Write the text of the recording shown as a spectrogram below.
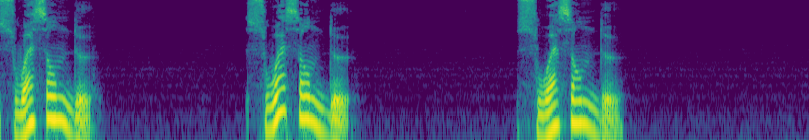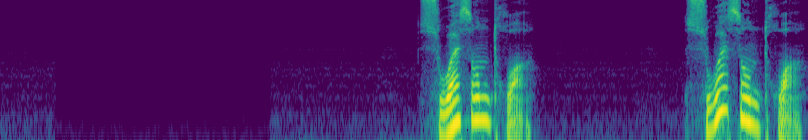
Soixante-deux, soixante-deux, soixante-deux. Soixante-trois, soixante-trois,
